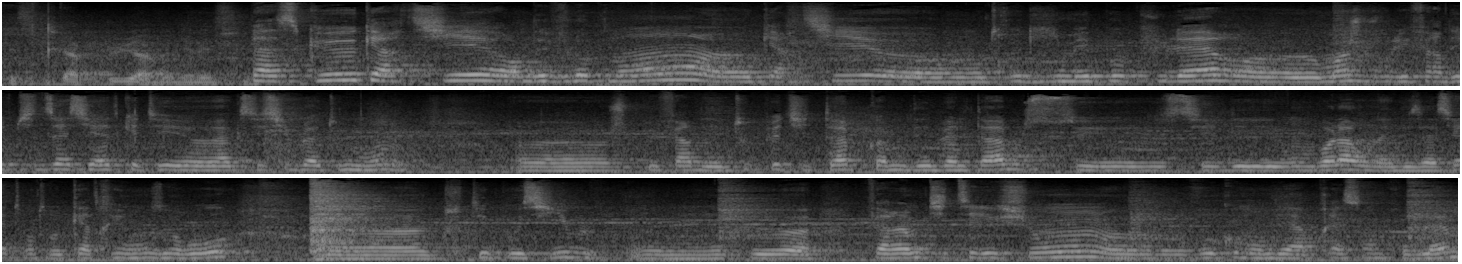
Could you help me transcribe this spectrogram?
Qu'est-ce qui t'a plu à venir ici? Parce que quartier en développement, euh, quartier euh, entre guillemets populaire, euh, moi je voulais faire des petites assiettes qui étaient accessibles à tout le monde. Je peux faire des toutes petites tables comme des belles tables. C'est, on, voilà, on a des assiettes entre 4 et 11 euros. Tout est possible. On peut faire une petite sélection, recommander après sans problème.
